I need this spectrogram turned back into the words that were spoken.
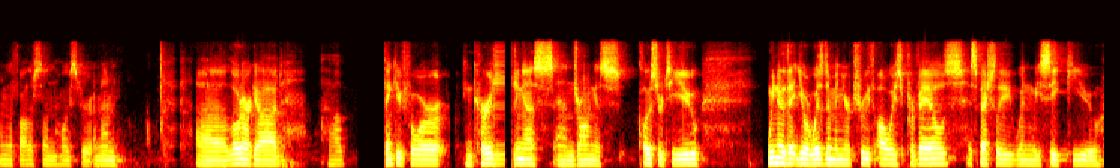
In the Father, Son, Holy Spirit. Amen. Uh, Lord our God, uh, thank you for encouraging us and drawing us closer to you. We know that your wisdom and your truth always prevails, especially when we seek you.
